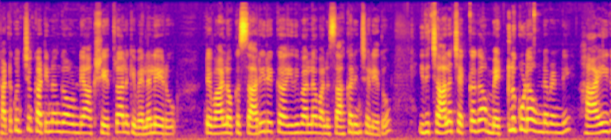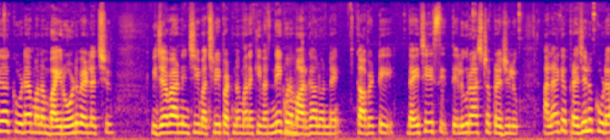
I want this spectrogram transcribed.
కట కొంచెం కఠినంగా ఉండే ఆ క్షేత్రాలకి వెళ్ళలేరు. అంటే వాళ్ళ ఒక శారీరక ఇది వల్ల వాళ్ళు సహకరించలేదు. ఇది చాలా చక్కగా మెట్లు కూడా ఉండవండి. హాయిగా కూడా మనం బై రోడ్ వెళ్ళొచ్చు. విజయవాడ నుంచి మచిలీపట్నం మనకి ఇవన్నీ కూడా మార్గాలు ఉన్నాయి. కాబట్టి దయచేసి తెలుగు రాష్ట్ర ప్రజలు అలాగే ప్రజలు కూడా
